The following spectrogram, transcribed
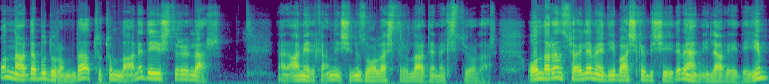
Onlar da bu durumda tutumlarını değiştirirler. Yani Amerika'nın işini zorlaştırırlar demek istiyorlar. Onların söylemediği başka bir şey de ben ilave edeyim.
